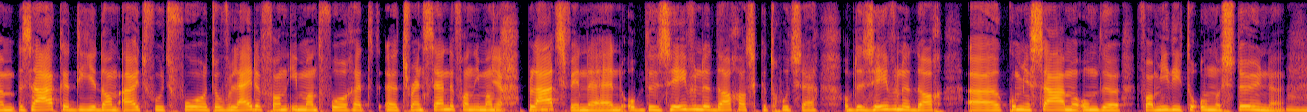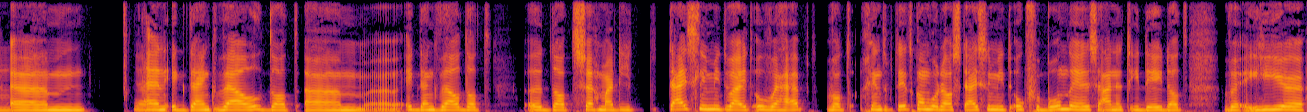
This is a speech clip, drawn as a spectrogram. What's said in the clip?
um, zaken die je dan uitvoert voor het overlijden van iemand, voor het uh, transcenden van iemand plaatsvinden. En op de zevende dag, als ik het goed zeg, op de zevende dag uh, kom je samen om de familie te ondersteunen. Mm -hmm. ja. En ik denk wel dat, uh, ik denk wel dat uh, dat zeg maar die tijdslimiet waar je het over hebt, wat geïnterpreteerd kan worden als tijdslimiet, ook verbonden is aan het idee dat we hier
